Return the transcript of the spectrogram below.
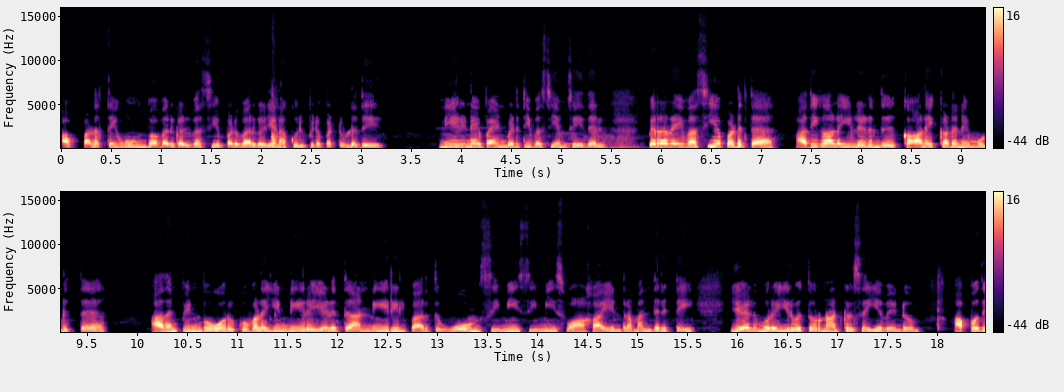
அப்பழத்தை உண்பவர்கள் வசியப்படுவார்கள் என குறிப்பிடப்பட்டுள்ளது. நீரினை பயன்படுத்தி வசியம் செய்தல். பிறரை வசியப்படுத்த அதிகாலையில் எழுந்து காலை கடனை முடித்து அதன் பின்பு ஒரு குவளையின் நீரை எடுத்து அந்நீரில் பார்த்து ஓம் சிமி சிமி ஸ்வாகா என்ற மந்திரத்தை ஏழு முறை இருபத்தொரு நாட்கள் செய்ய வேண்டும். அப்போது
